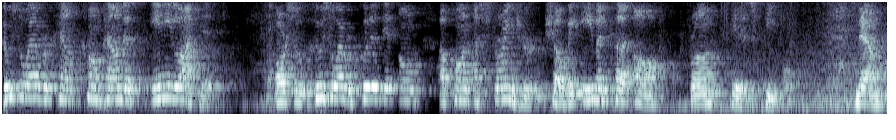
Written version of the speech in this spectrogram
Whosoever compoundeth any like it, or so, whosoever putteth it on upon a stranger shall be even cut off from his people. Now,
